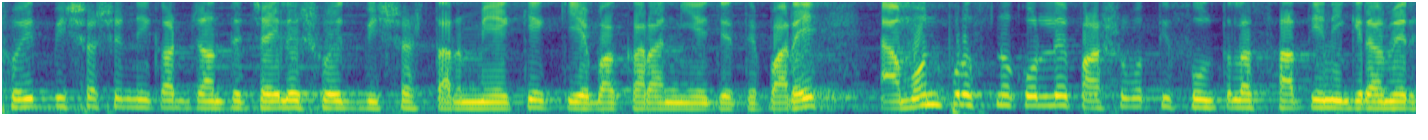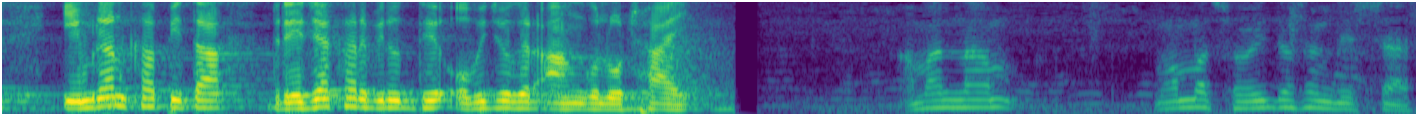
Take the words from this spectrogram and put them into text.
শহীদ বিশ্বাসের নিকট জানতে চাইলে শহীদ বিশ্বাস তার মেয়েকে কে বা কারা নিয়ে যেতে পারে, এমন প্রশ্ন করলে পার্শ্ববর্তী ফুলতলা সাতিনি গ্রামের ইমরান খা পিতা রেজা খার বিরুদ্ধে অভিযোগের আঙ্গুল ওঠায়। আমার নাম মোহাম্মদ শহীদ হোসেন বিশ্বাস।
